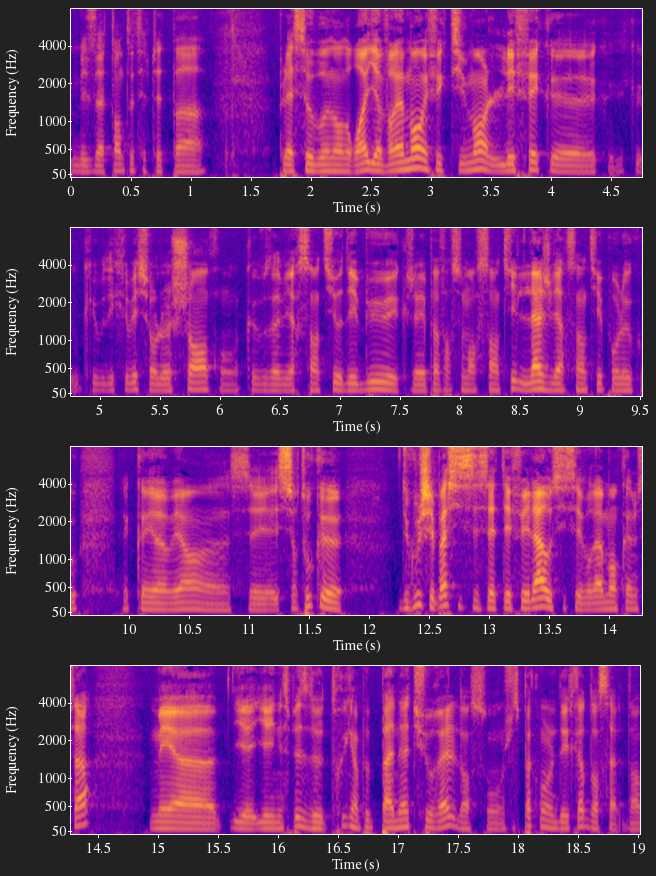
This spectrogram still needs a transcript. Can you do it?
mes attentes étaient peut-être pas placées au bon endroit. Il y a vraiment effectivement l'effet que, que, vous décrivez sur le chant qu'on- que vous aviez ressenti au début et que j'avais pas forcément ressenti. Là je l'ai ressenti pour le coup. Quand il revient, euh, c'est surtout que du coup je sais pas si c'est cet effet-là ou si c'est vraiment comme ça. Mais euh, il y, a- une espèce de truc un peu pas naturel dans son. Je sais pas comment le décrire, dans, sa, dans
